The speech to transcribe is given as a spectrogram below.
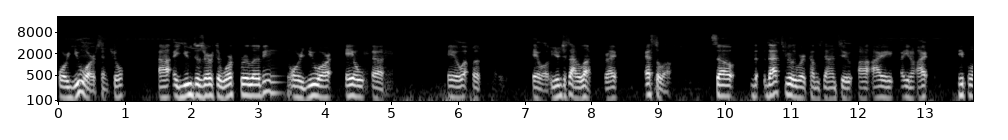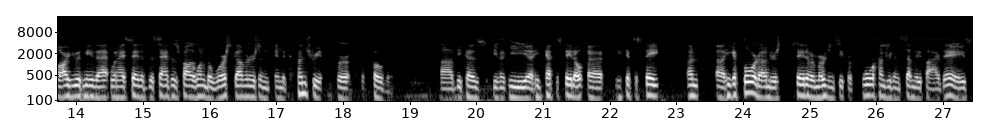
or you are essential. Uh, you deserve to work for a living or you are a uh, Uh, AOL, you're just out of luck, right? SOL. So th- that's really where it comes down to. Uh, I, you know, I people argue with me that when I say that DeSantis is probably one of the worst governors in, in the country for, for COVID, uh, because you know he uh, he kept the state uh, he kept the state un, uh, he kept Florida under state of emergency for 475 days.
